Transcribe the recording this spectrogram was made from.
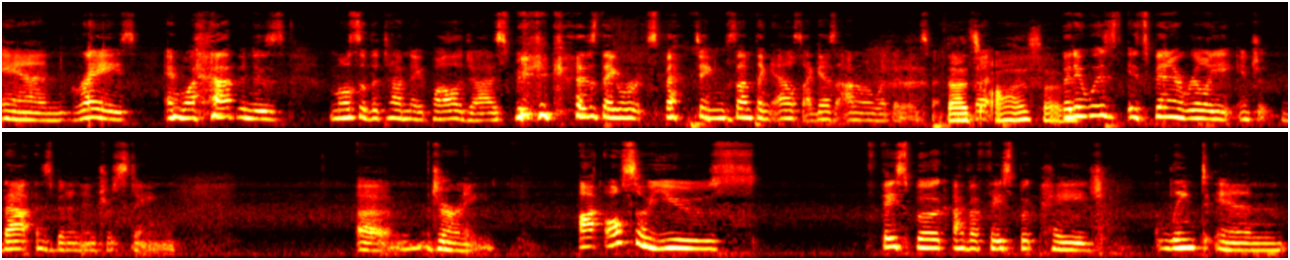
and grace. And what happened is most of the time they apologized because they were expecting something else. I guess I don't know what they were expecting. That's but, awesome. But it was. It's been a really inter- that has been an interesting um, journey. I also use Facebook. I have a Facebook page, LinkedIn,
